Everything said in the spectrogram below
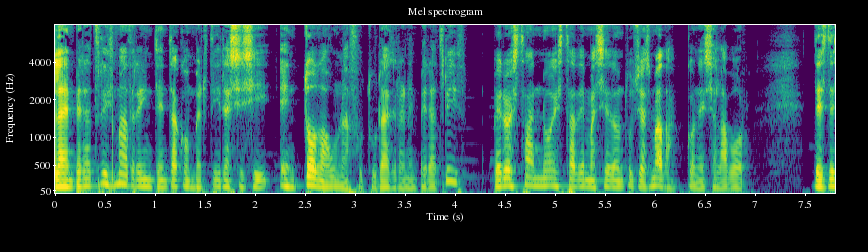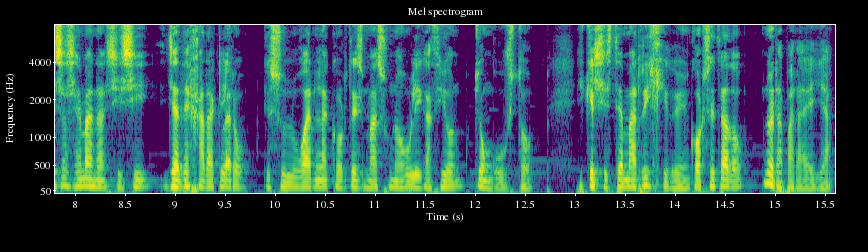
La emperatriz madre intenta convertir a Sisi en toda una futura gran emperatriz, pero esta no está demasiado entusiasmada con esa labor. Desde esa semana, Sisi ya dejará claro que su lugar en la corte es más una obligación que un gusto, y que el sistema rígido y encorsetado no era para ella.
